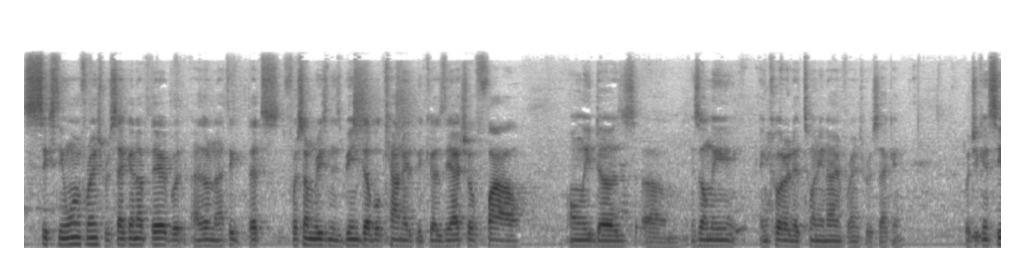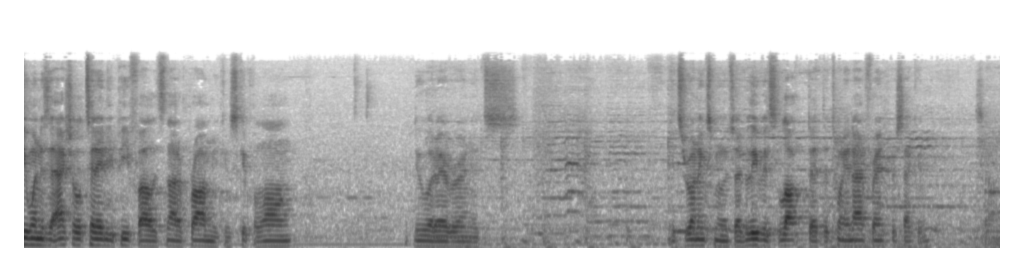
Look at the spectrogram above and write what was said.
61 frames per second up there but I don't know. I think that's for some reason it's being double counted because the actual file only does um, is only encoded at 29 frames per second. But you can see when it's the actual 1080p file it's not a problem. You can skip along do whatever and it's it's running smooth. So I believe it's locked at the 29 frames per second. So,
